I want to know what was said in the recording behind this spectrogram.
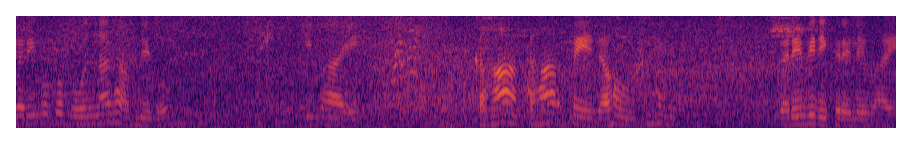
गरीबों को बोलना था अपने को कि भाई कहाँ कहाँ पे जाऊँ? गरीबी दिख रही ले भाई।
